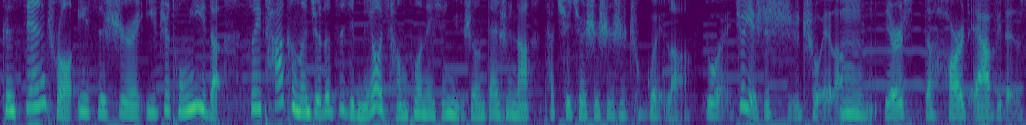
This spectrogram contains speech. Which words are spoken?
consensual 意思是一致同意的，所以他可能觉得自己没有强迫那些女生，但是呢，他确确实实是出轨了。对，这也是实锤了。嗯，There's the hard evidence。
